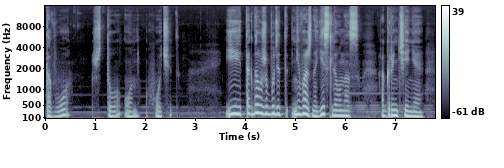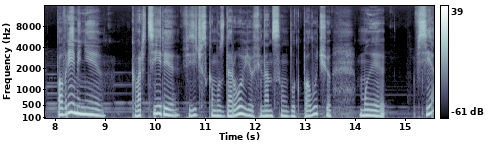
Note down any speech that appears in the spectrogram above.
того, что он хочет. И тогда уже будет неважно, есть ли у нас ограничения по времени, квартире, физическому здоровью, финансовому благополучию, мы все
